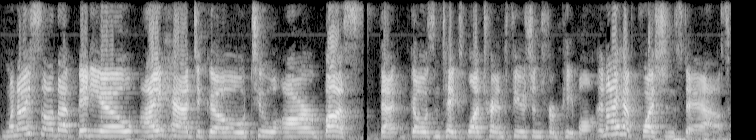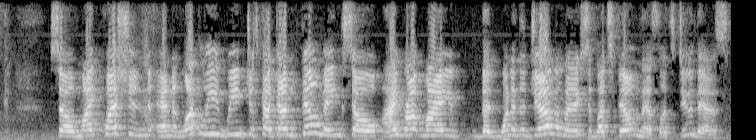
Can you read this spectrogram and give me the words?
when I saw that video, I had to go to our bus that goes and takes blood transfusions from people, and I have questions to ask. So my question, and luckily we just got done filming, so I brought my the one of the gentlemen. I said, "Let's film this. Let's do this."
